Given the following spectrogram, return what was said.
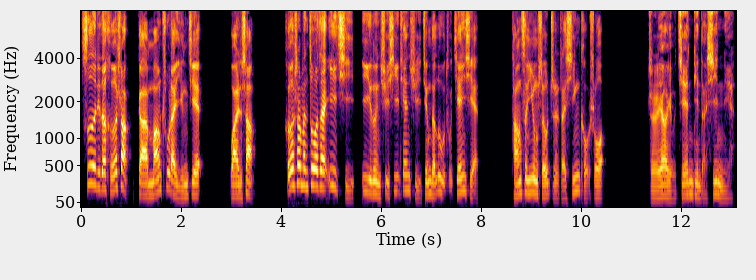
寺里的和尚赶忙出来迎接。晚上，和尚们坐在一起议论去西天取经的路途艰险。唐僧用手指着心口说：“只要有坚定的信念，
